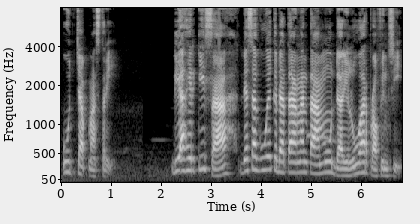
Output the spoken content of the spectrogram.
ucap Mas Tri. Di akhir kisah, desa gue kedatangan tamu dari luar provinsi.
